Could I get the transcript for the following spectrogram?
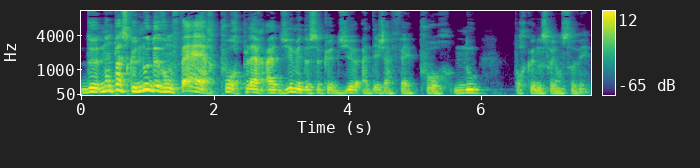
de non pas ce que nous devons faire pour plaire à Dieu, mais de ce que Dieu a déjà fait pour nous, pour que nous soyons sauvés.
